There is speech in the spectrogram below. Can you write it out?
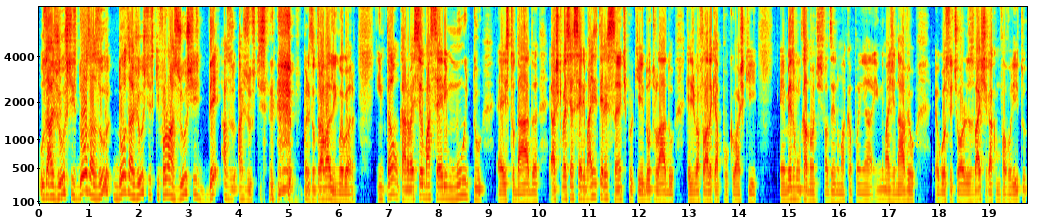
os ajustes dos, dos ajustes que foram ajustes de ajustes. Parece um trava-língua agora. Então, cara, vai ser uma série muito é, estudada. Eu acho que vai ser a série mais interessante, porque do outro lado, que a gente vai falar daqui a pouco, eu acho que é, mesmo o Luka Doncic fazendo uma campanha inimaginável, o Golden State Warriors vai chegar como favorito.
